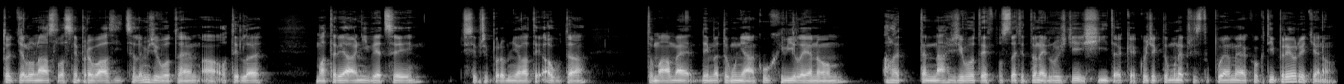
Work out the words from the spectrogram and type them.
to tělo nás vlastně provází celým životem a o tyhle materiální věci, když si připodobnila ty auta, to máme, dejme tomu nějakou chvíli jenom, ale ten náš život je v podstatě to nejdůležitější, tak jakože k tomu nepřistupujeme jako k té prioritě, no.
